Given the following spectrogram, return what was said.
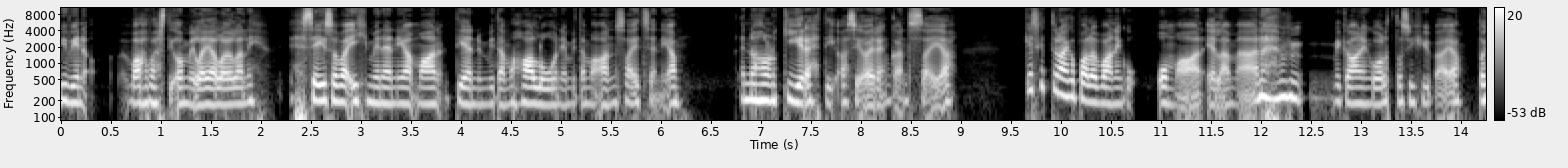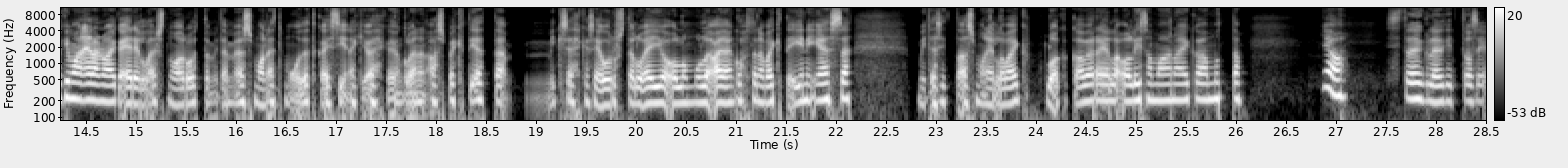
hyvin vahvasti omilla jaloillani seisova ihminen ja mä oon tiennyt, mitä mä haluan ja mitä mä ansaitsen ja en ole halunnut kiirehtiä asioiden kanssa ja keskittynyt aika paljon vaan niin kuin omaan elämään, mikä on niin kuin ollut tosi hyvä. Ja toki mä oon elänyt aika erilaista nuoruutta, mitä myös monet muut, että kai siinäkin on ehkä jonkinlainen aspekti, että miksi ehkä seurustelu ei ole ollut mulle ajankohtana vaikka teini-iässä, mitä sitten taas monilla vaikka luokkakavereilla oli samaan aikaan, mutta joo. Sitten on kyllä jokin tosi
